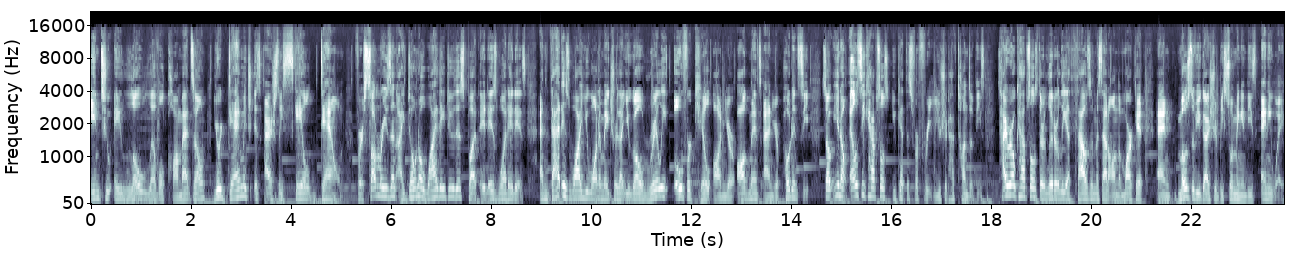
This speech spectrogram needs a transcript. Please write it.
into a low level combat zone, your damage is actually scaled down for some reason, I don't know why they do this, but it is what it is. And that is why you want to make sure that you go really overkill on your augments and your potency. So, you know, LC capsules, you get this for free. You should have tons of these. Tyro capsules, they're literally a thousand Meseta on the market, and most of you guys should be swimming in these anyway.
